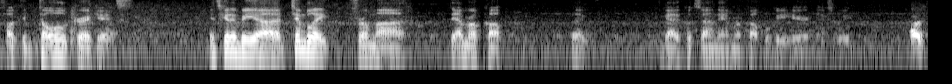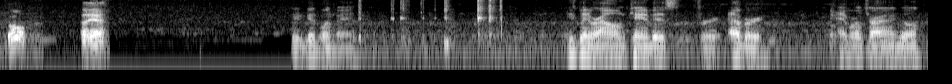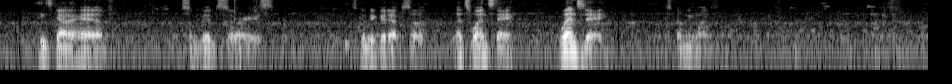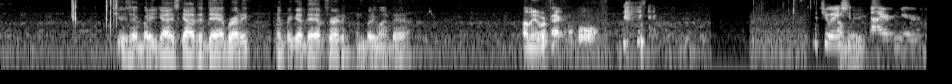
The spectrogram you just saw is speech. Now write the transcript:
Fucking told crickets. It's gonna be uh, Tim Blake from uh, the Emerald Cup. The, the guy that puts on the Emerald Cup will be here next week. That was cool. Oh yeah. Be a good one, man. He's been around cannabis forever. Emerald Triangle. He's got to have some good stories. It's gonna be a good episode. That's Wednesday. Wednesday. It's coming Wednesday. Cheers, everybody. You guys got the dab ready? Everybody got dabs ready? Anybody want a dab? I mean, we're packing a bowl. Situation I'll is wait. dire here.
